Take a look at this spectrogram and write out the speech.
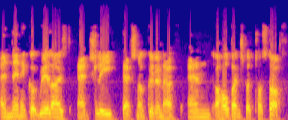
and then it got realised actually that's not good enough, and a whole bunch got tossed off.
